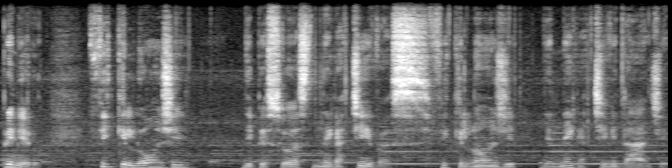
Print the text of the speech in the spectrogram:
Primeiro, fique longe de pessoas negativas, fique longe de negatividade.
